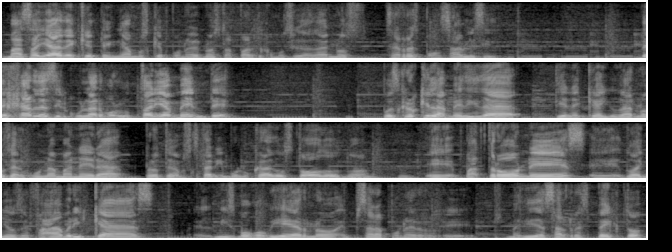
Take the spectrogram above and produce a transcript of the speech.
Más allá de que tengamos que poner nuestra parte como ciudadanos, ser responsables y dejar de circular voluntariamente, pues creo que la medida tiene que ayudarnos de alguna manera, pero tenemos que estar involucrados todos, ¿no? Eh, patrones, eh, dueños de fábricas, el mismo gobierno, empezar a poner eh, medidas al respecto.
